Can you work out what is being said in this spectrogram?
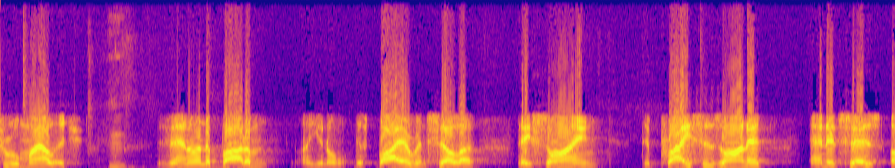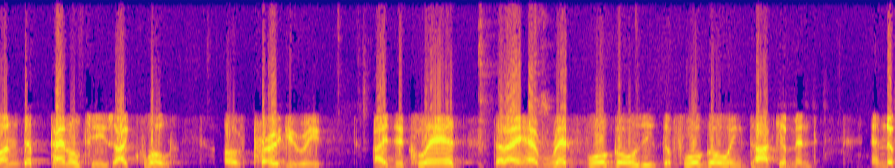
true mileage. Then on the bottom, uh, you know, the buyer and seller, they sign, the price is on it, and it says, under penalties, I quote, of perjury, I declared that I have read foregoing, the foregoing document, and the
